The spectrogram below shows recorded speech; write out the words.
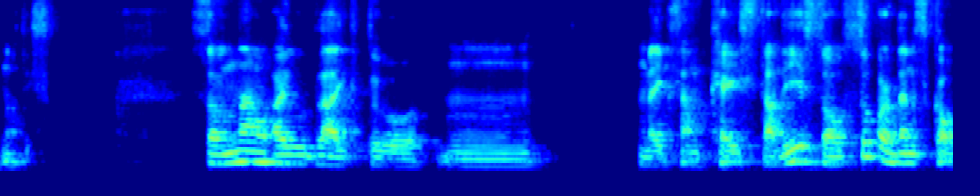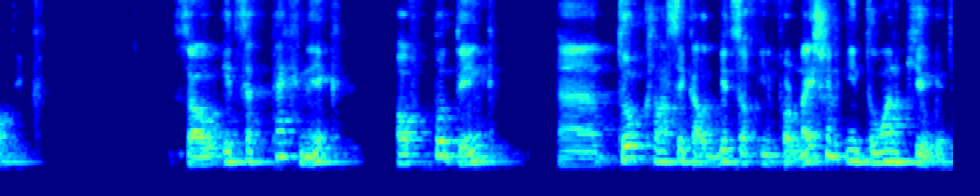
notice. So now I would like to um, make some case studies. So super dense coding. So it's a technique of putting uh, two classical bits of information into one qubit.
